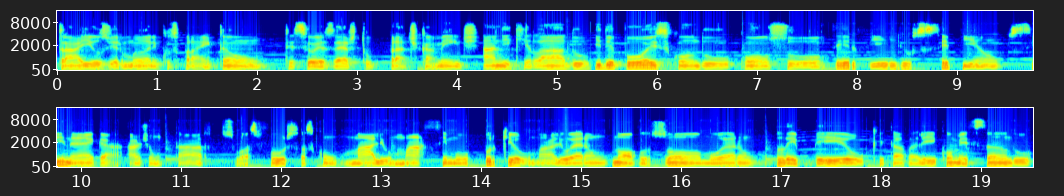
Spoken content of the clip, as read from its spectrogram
trai os germânicos para então ter seu exército praticamente aniquilado. E depois quando o cônsul Servilho Cepião se nega a juntar suas forças com o Malho Máximo porque o Malho era um novozomo, era um plebeu que estava ali começando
